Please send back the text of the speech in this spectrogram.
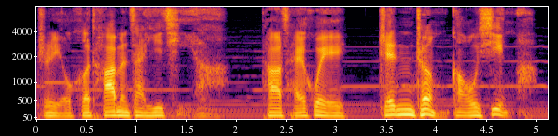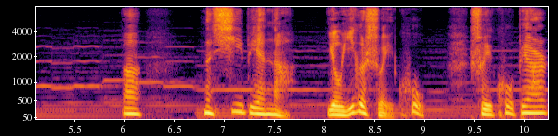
只有和他们在一起呀。”它才会真正高兴啊！啊，那西边呢有一个水库，水库边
